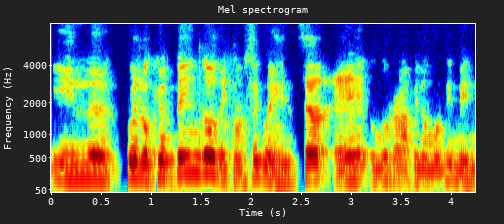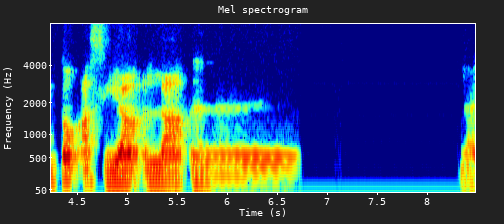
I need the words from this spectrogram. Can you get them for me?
Il, quello che ottengo di conseguenza è un rapido movimento hacia la, eh, la,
